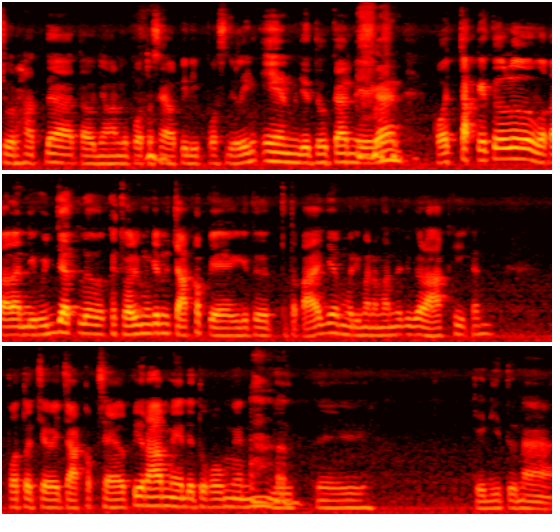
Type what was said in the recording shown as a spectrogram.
curhat dah atau jangan lu foto selfie di post di LinkedIn gitu kan ya kan? Kocak itu lu bakalan dihujat lu. Kecuali mungkin lu cakep ya gitu. Tetap aja mau di mana mana juga laki kan foto cewek cakep selfie rame deh tuh komen gitu. Kayak gitu. Nah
